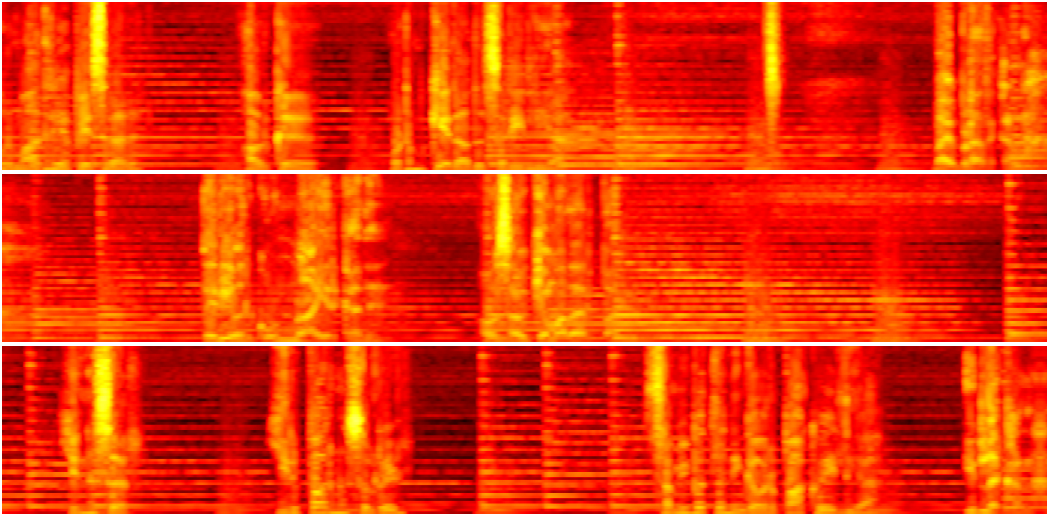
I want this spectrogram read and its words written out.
ஒரு மாதிரியா பேசுறாரு. அவருக்கு உடம்புக்கு ஏதாவது சரியில்லையா? பயப்படாத கண்ணா. பெரியவருக்கு ஒன்றும் ஆயிருக்காது. அவர் சௌக்கியமா தான் இருப்பார். என்ன சார்? இருப்பார்னு சொல்றேன்? சமீபத்துல நீங்க அவரை பார்க்கவே இல்லையா? இல்ல கண்ணா.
